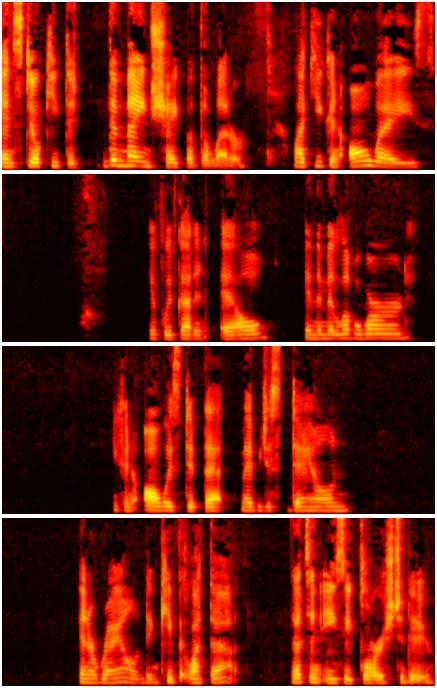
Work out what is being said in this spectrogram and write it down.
and still keep the, the main shape of the letter. Like you can always, if we've got an L in the middle of a word, you can always dip that maybe just down and around and keep it like that. That's an easy flourish to do.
